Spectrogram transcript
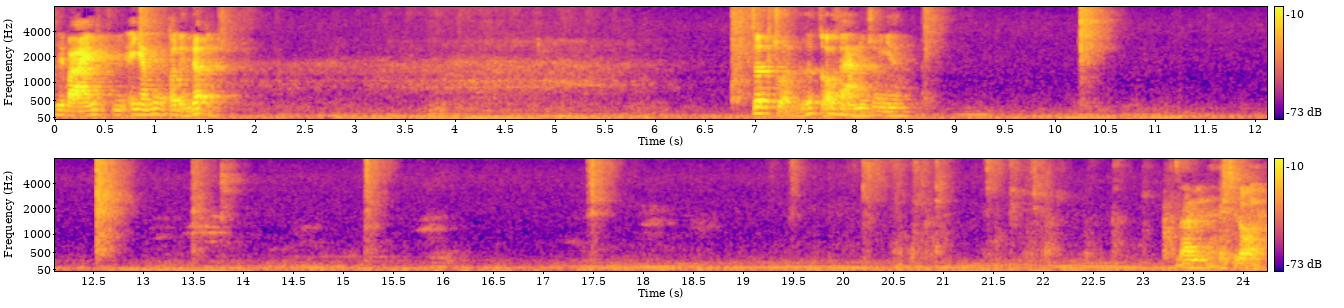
thì bài anh, anh em sẽ có điểm nhất rất chuẩn rất rõ ràng luôn cho anh em. Đây mình để chế độ này.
